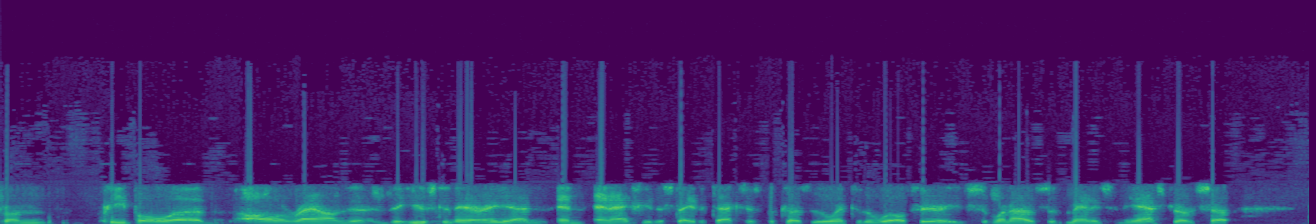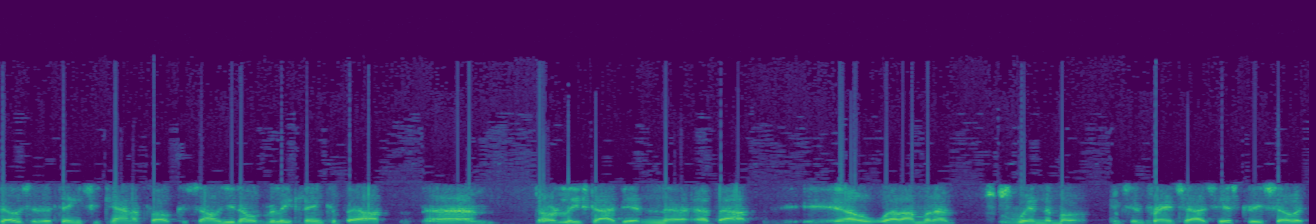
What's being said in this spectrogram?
from people uh, all around the, the Houston area and, and and actually the state of Texas because we went to the World Series when I was managing the Astros. So those are the things you kind of focus on. You don't really think about um, or at least I didn't, uh, about you know, well, I'm going to win the most in franchise history. So it,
